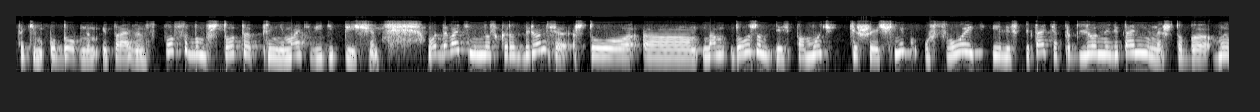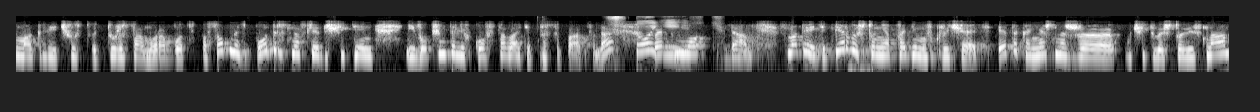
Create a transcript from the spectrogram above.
таким удобным и правильным способом что-то принимать в виде пищи. Вот давайте немножко разберемся, что э, нам должен здесь помочь кишечник усвоить или впитать определенные витамины, чтобы мы могли чувствовать ту же самую работоспособность, бодрость на следующий день и, в общем-то, легко вставать и просыпаться. Да? Что Поэтому, есть? Да. Смотрите, первое, что необходимо включать, это, конечно же, учитывая, что весна,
